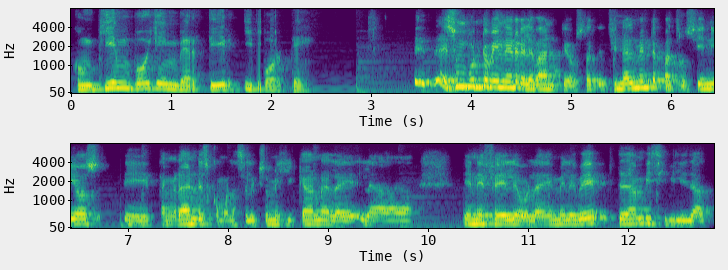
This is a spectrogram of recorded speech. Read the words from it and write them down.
con quién voy a invertir y por qué. Es un punto bien relevante. O sea, finalmente patrocinios eh, tan grandes como la selección mexicana, la, la NFL o la MLB te dan visibilidad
